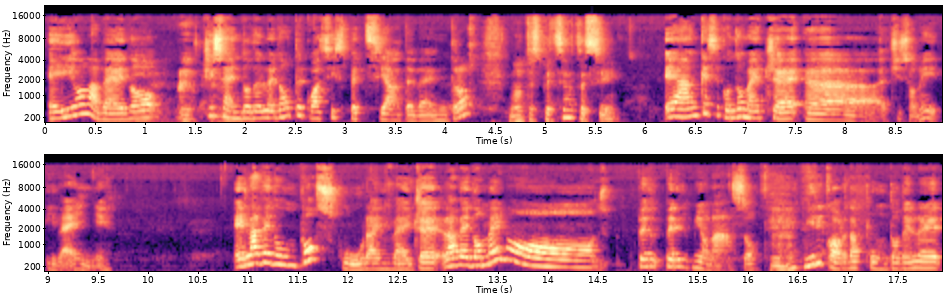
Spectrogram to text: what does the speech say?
e io la vedo, ci sento delle note quasi speziate dentro note speziate sì. e anche secondo me c'è, eh, ci sono i, i legni. E la vedo un po' scura invece, la vedo meno per, per il mio naso. Mhm. Mi ricorda appunto delle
